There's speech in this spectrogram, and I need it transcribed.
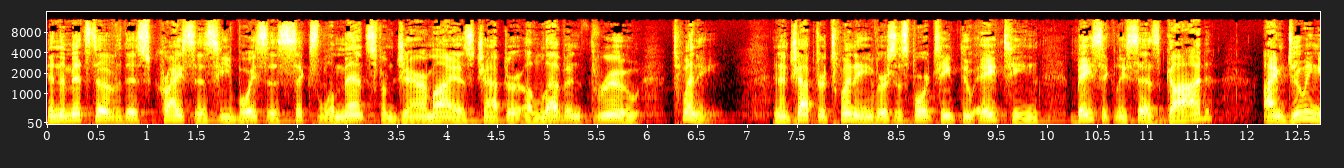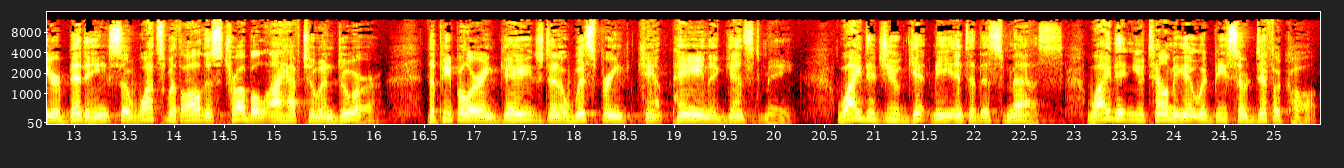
In the midst of this crisis, he voices six laments from Jeremiah's chapter 11 through 20. And in chapter 20, verses 14 through 18, basically says, God, I'm doing your bidding, so what's with all this trouble I have to endure? The people are engaged in a whispering campaign against me. Why did you get me into this mess? Why didn't you tell me it would be so difficult?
